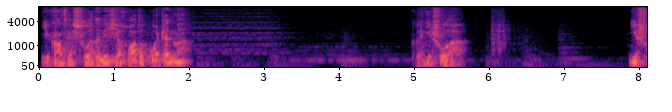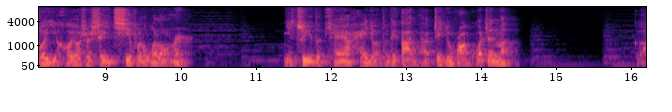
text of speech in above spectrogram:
你刚才说的那些话都果真吗？哥，你说，你说以后要是谁欺负了我老妹儿？你追到天涯海角都得干他，这句话果真吗？哥，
